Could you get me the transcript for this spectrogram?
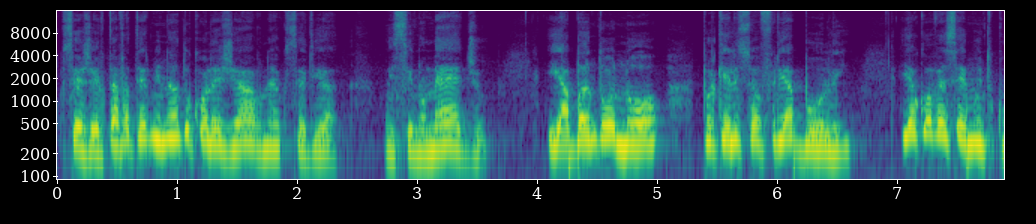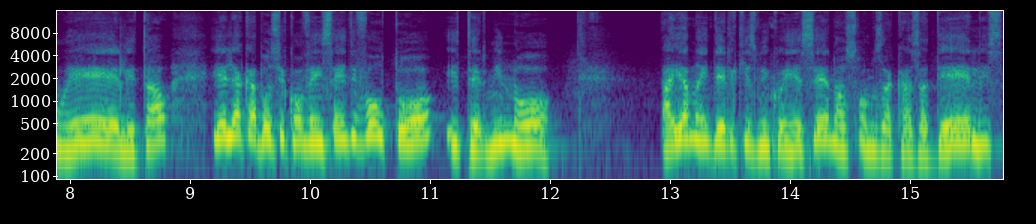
Ou seja, ele estava terminando o colegial, né, que seria o ensino médio, e abandonou porque ele sofria bullying. E eu conversei muito com ele e tal, e ele acabou se convencendo e voltou e terminou. Aí a mãe dele quis me conhecer, nós fomos à casa deles.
